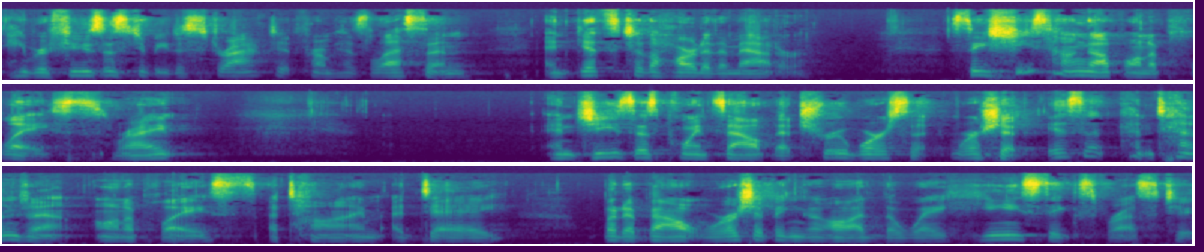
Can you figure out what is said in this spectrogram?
he refuses to be distracted from his lesson and gets to the heart of the matter. See, she's hung up on a place, right? And Jesus points out that true worship isn't contingent on a place, a time, a day, but about worshiping God the way He seeks for us to,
